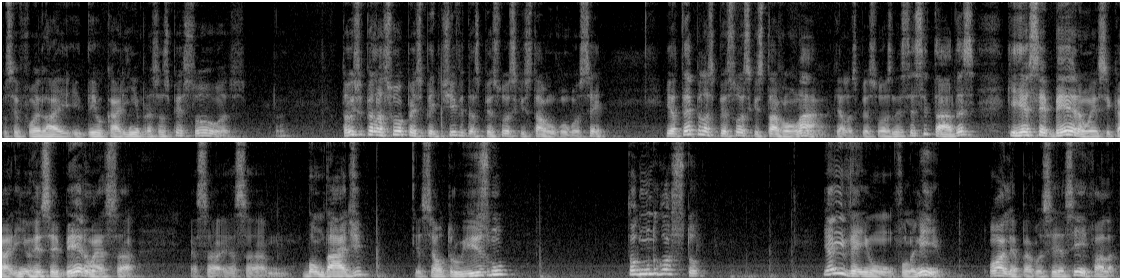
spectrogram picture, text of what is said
você foi lá e, e deu carinho para essas pessoas. Né? Então, isso pela sua perspectiva e das pessoas que estavam com você, e até pelas pessoas que estavam lá, aquelas pessoas necessitadas, que receberam esse carinho, receberam essa, essa, essa bondade, esse altruísmo, todo mundo gostou. E aí vem um fulaninho, olha para você assim e fala,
